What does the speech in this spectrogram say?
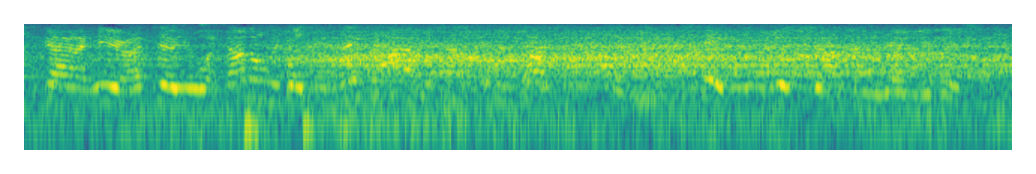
This guy here, I tell you what, not only does he make high percentage of his shots, but he takes good shots on a regular basis.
